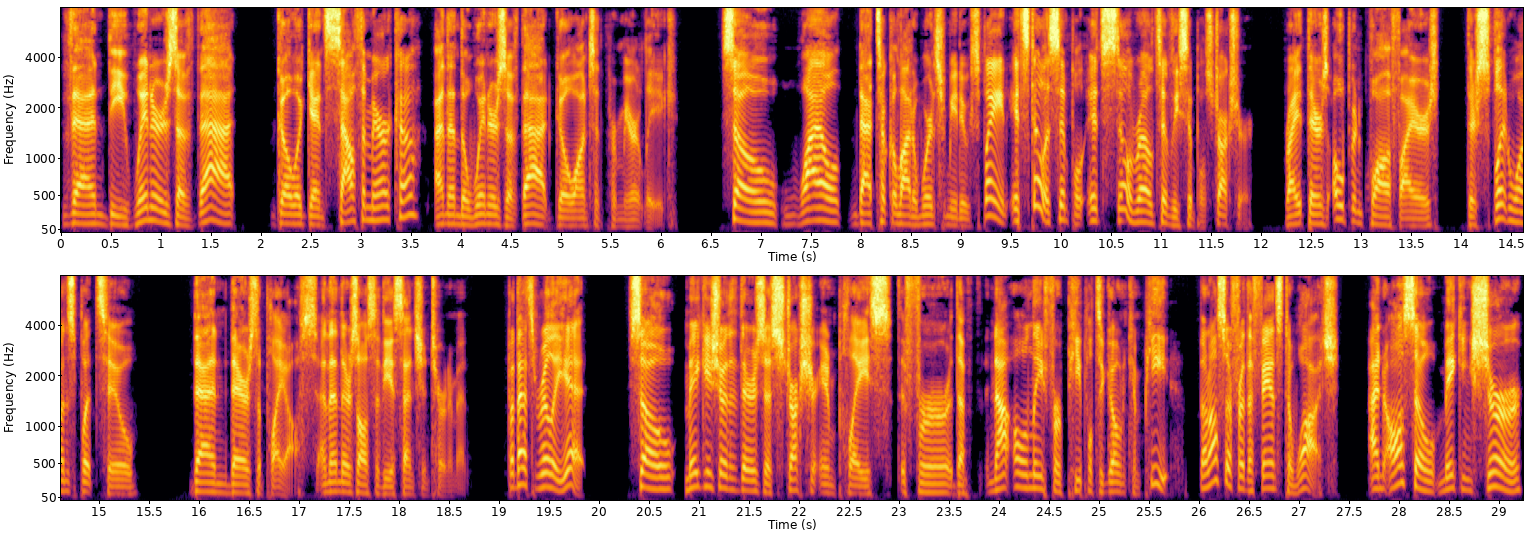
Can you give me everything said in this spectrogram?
Then the winners of that go against South America, and then the winners of that go on to the Premier League. So while that took a lot of words for me to explain, it's still a simple, it's still a relatively simple structure, right? There's open qualifiers, there's split one, split two, then there's the playoffs, and then there's also the Ascension tournament. But that's really it. So making sure that there's a structure in place for the not only for people to go and compete, but also for the fans to watch, and also making sure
